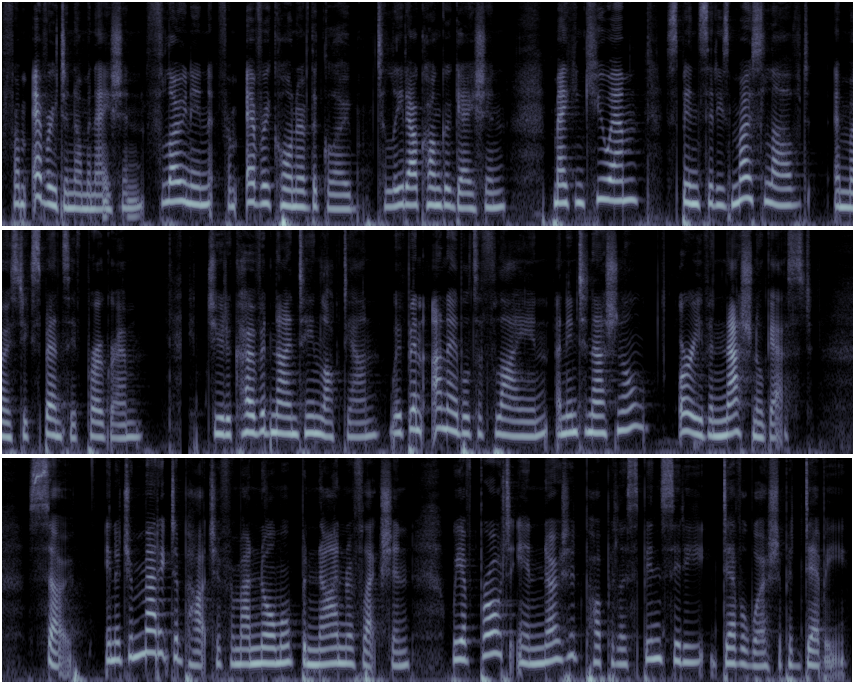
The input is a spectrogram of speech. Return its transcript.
from every denomination flown in from every corner of the globe to lead our congregation, making QM Spin City's most loved and most expensive program. Due to COVID 19 lockdown, we've been unable to fly in an international or even national guest. So, in a dramatic departure from our normal benign reflection, we have brought in noted popular Spin City devil worshipper Debbie.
